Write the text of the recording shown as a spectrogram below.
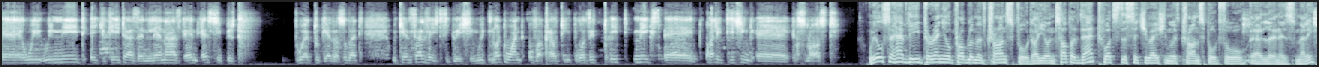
uh, we, we need educators and learners and SGBs to work together so that we can salvage the situation. We do not want overcrowding because it, it makes uh, quality teaching uh, it's lost. We also have the perennial problem of transport. Are you on top of that? What's the situation with transport for uh, learners, Mali? The,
